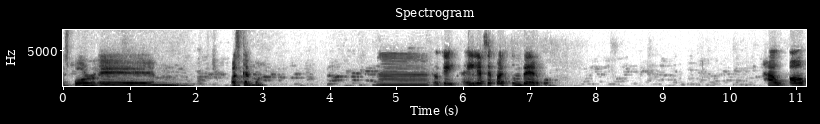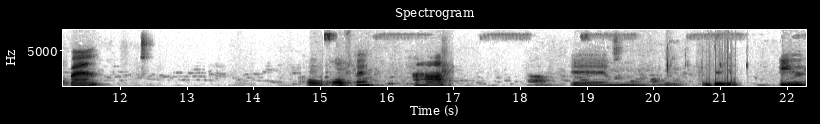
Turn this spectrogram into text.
Sport um, basketball? Mm, ok, ahí le hace falta un verbo. How often? How often Ajá. Um, did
